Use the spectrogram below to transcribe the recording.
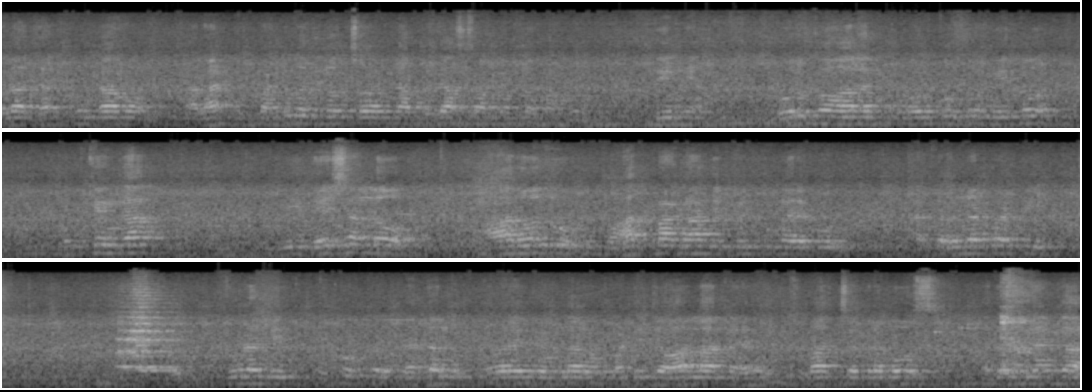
ఎలా జరుపుకుంటామో అలాంటి పండుగ దినోత్సవంగా ప్రజాస్వామ్యంలో మనం దీన్ని కోరుకోవాలని కోరుకుంటూ మీతో ముఖ్యంగా ఈ దేశంలో ఆ రోజు మహాత్మా గాంధీ పిలుపు మేరకు అక్కడ ఉన్నటువంటి చూడండి ఒక్కొక్కరు పెద్దలు ఎవరైతే ఉన్నారో పండిత్ జవహర్లాల్ నెహ్రూ సుభాష్ చంద్రబోస్ అదేవిధంగా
